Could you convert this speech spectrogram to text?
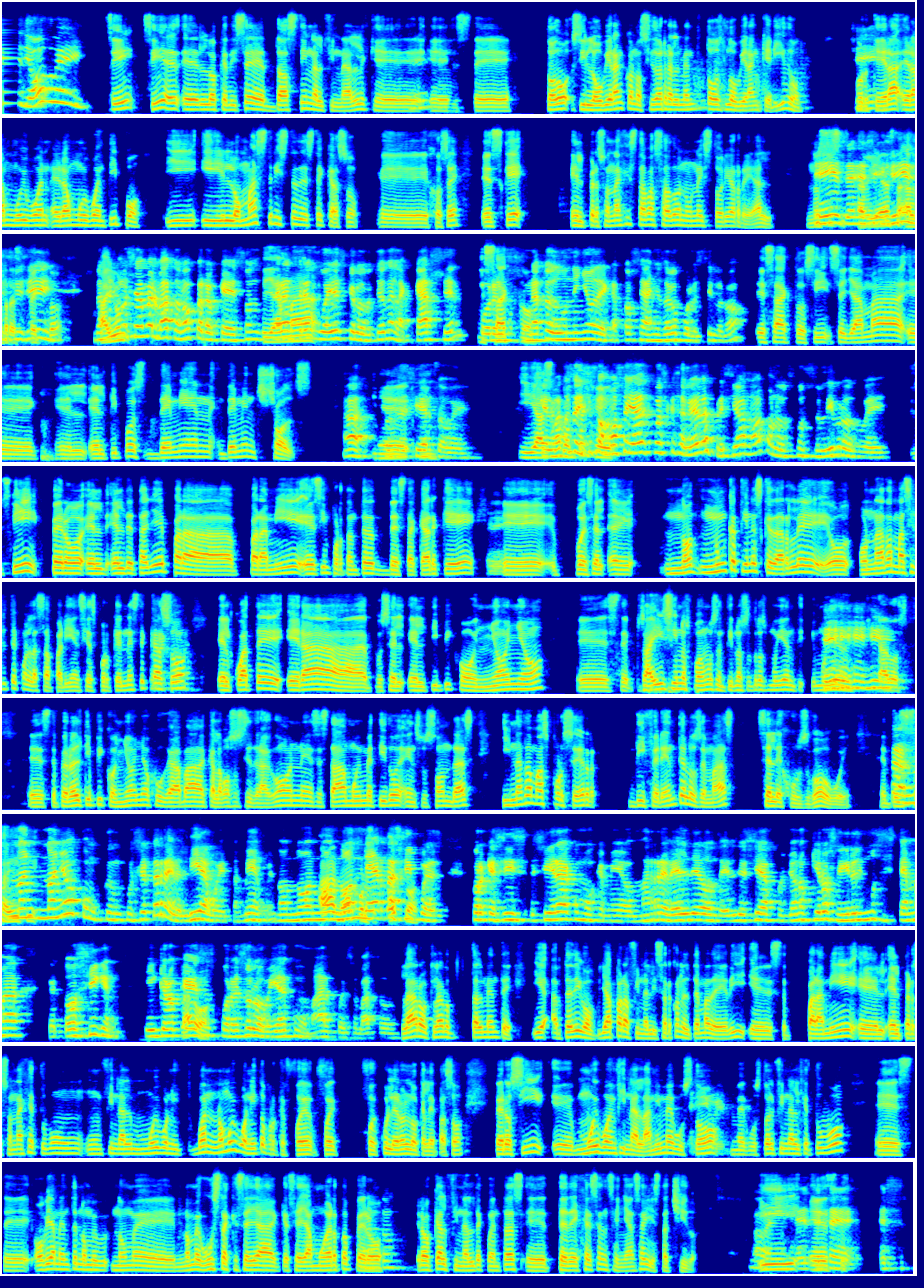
sí, sí, es, lo que dice Dustin al final, que este, todo, si lo hubieran conocido realmente, todos lo hubieran querido, porque era, era, muy buen, era muy buen tipo. Y, y lo más triste de este caso, eh, José, es que el personaje está basado en una historia real. No sí, sé si sí, al respecto. No sé cómo se llama el vato, ¿no? Pero que son, eran tres güeyes que lo metieron en la cárcel por el asesinato de un niño de 14 años, algo por el estilo, ¿no? Exacto, sí. Se llama, eh, el, el, tipo es Damien, Damien Schultz. Ah, pues es eh, cierto, güey. Y el vato se hizo famoso ya después que salió de la prisión, ¿no? Con, los, con sus libros, güey. Sí, pero el, el detalle para, para, mí es importante destacar que, eh, pues, el, no, nunca tienes que darle o, nada más irte con las apariencias, porque en este caso el cuate era pues el, el típico ñoño, este, pues ahí sí nos podemos sentir nosotros muy, muy identificados, este, pero el típico ñoño jugaba calabozos y dragones, estaba muy metido en sus ondas y nada más por ser diferente a los demás, se le juzgó, güey. Entonces, Pero no, no, con, con, cierta rebeldía, güey, también, güey. No, no, no, ah, no, nerd así, pues. Porque sí, sí era como que medio más rebelde, donde él decía, pues yo no quiero seguir el mismo sistema que todos siguen. Y creo que eso es por eso lo veía como mal, pues, vato. Claro, claro, totalmente. Y ah, te digo, ya para finalizar con el tema de Eddie, este, para mí el, el personaje tuvo un, un, final muy bonito. Bueno, no muy bonito porque fue, fue, fue culero lo que le pasó, pero sí, eh, muy buen final. A mí me gustó, me gustó el final que tuvo. Este, obviamente no me, no me, no me gusta que se haya, que se haya muerto, pero creo que al final de cuentas eh, te deja esa enseñanza y está chido. y este, es,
